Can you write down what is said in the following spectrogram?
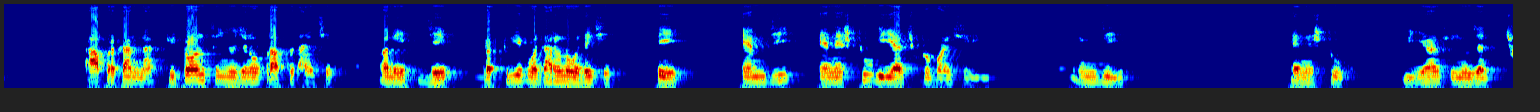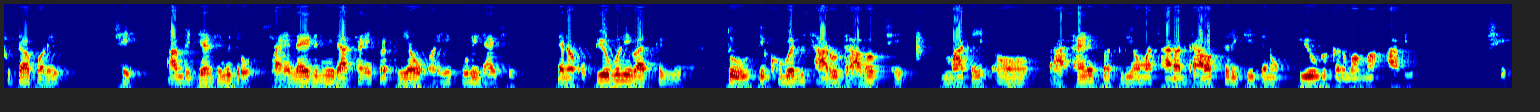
આ પ્રકારના કીટોન સંયોજનો પ્રાપ્ત થાય છે. અને જે પ્રક્રિયક વધારાનો વધે છે તે એમજી એનએસ ટુ બીઆર છૂટો પડે છે. એમજી એનએસ ટુ બીઆર સંયોજન છૂટા પડે છે. આમ વિદ્યાર્થી મિત્રો સાયનાઇડની રાસાયણિક પ્રક્રિયાઓ અહીં પૂરી થાય છે. તેના ઉપયોગોની વાત કરીએ તો તે ખૂબ જ સારું દ્રાવક છે. માટે રાસાયણિક પ્રક્રિયાઓમાં સારા દ્રાવક તરીકે તેનો ઉપયોગ કરવામાં આવે છે.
